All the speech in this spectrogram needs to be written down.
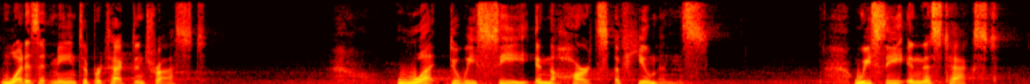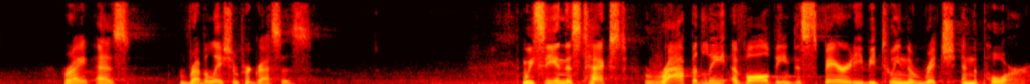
What does it mean to protect and trust? What do we see in the hearts of humans? We see in this text, right, as Revelation progresses, we see in this text rapidly evolving disparity between the rich and the poor.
